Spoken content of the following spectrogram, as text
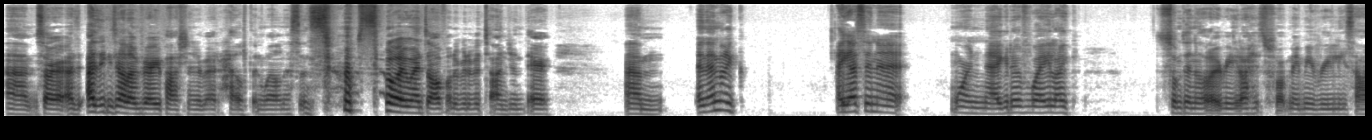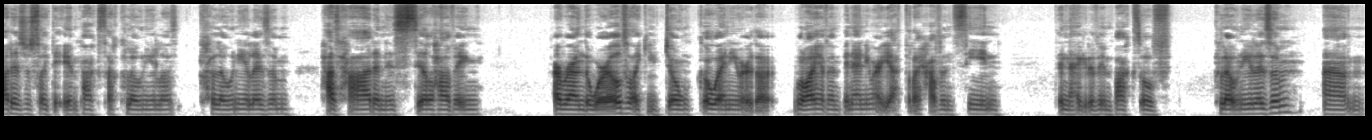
Um, sorry, as, as you can tell, I'm very passionate about health and wellness and stuff. So I went off on a bit of a tangent there. Um, and then like, I guess in a more negative way, like something that I realized what made me really sad is just like the impacts that colonial colonialism has had and is still having around the world. Like you don't go anywhere that well, I haven't been anywhere yet that I haven't seen the negative impacts of colonialism. Um,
